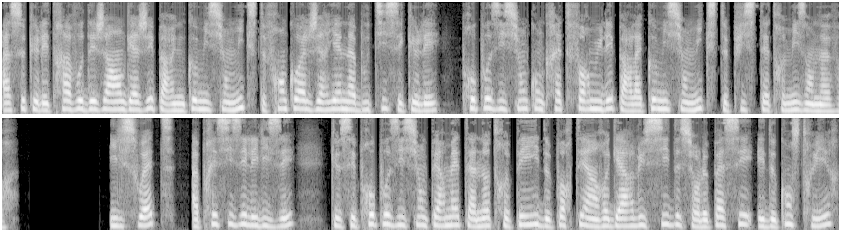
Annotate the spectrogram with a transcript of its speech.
à ce que les travaux déjà engagés par une commission mixte franco-algérienne aboutissent et que les propositions concrètes formulées par la commission mixte puissent être mises en œuvre. Il souhaite, a précisé l'Élysée, que ces propositions permettent à notre pays de porter un regard lucide sur le passé et de construire,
